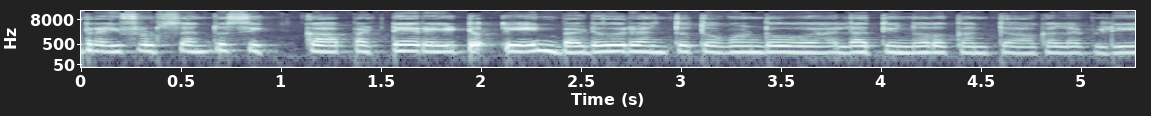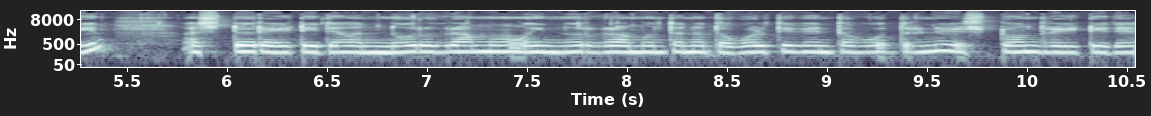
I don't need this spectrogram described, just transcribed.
ಡ್ರೈ ಫ್ರೂಟ್ಸ್ ಅಂತೂ ಸಿಕ್ಕಾಪಟ್ಟೆ ರೇಟು ಏನು ಬಡವರಂತೂ ತೊಗೊಂಡು ಎಲ್ಲ ತಿನ್ನೋದಕ್ಕಂತೂ ಆಗಲ್ಲ ಬಿಡಿ. ಅಷ್ಟು ರೇಟ್ ಇದೆ. ಒಂದು ನೂರು ಗ್ರಾಮು, ಇನ್ನೂರು ಗ್ರಾಮು ಅಂತ ನಾವು ತೊಗೊಳ್ತೀವಿ ಅಂತ ಹೋದ್ರೇ ಎಷ್ಟೊಂದು ರೇಟ್ ಇದೆ.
